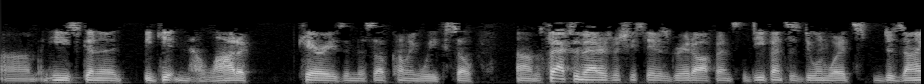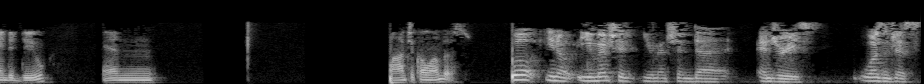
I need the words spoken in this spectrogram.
Um, and he's going to be getting a lot of carries in this upcoming week. So, um, the fact of the matter is Michigan State is a great offense. The defense is doing what it's designed to do and on to Columbus. Well, you know, you mentioned you mentioned uh, injuries. It wasn't just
